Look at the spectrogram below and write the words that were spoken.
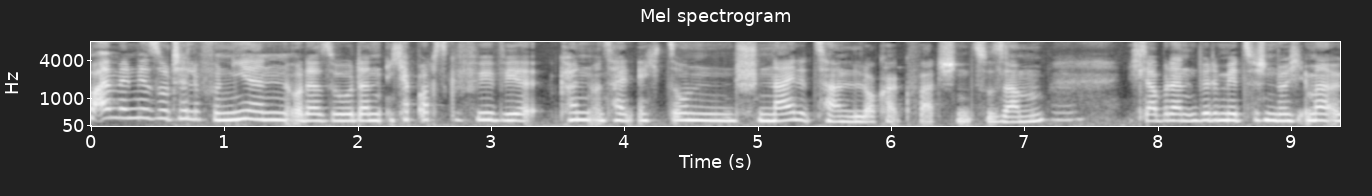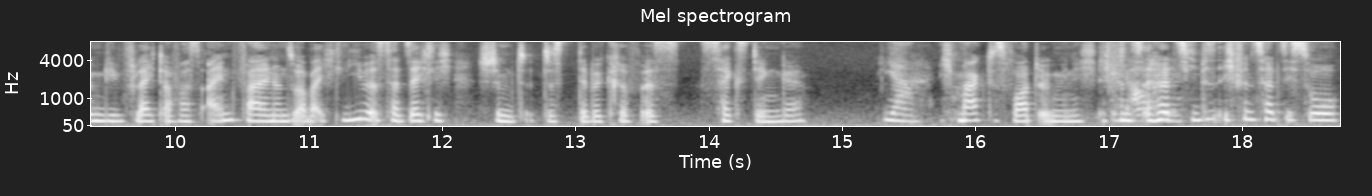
Vor allem, wenn wir so telefonieren oder so, dann, ich habe auch das Gefühl, wir können uns halt echt so einen Schneidezahn locker quatschen zusammen. Ich glaube, dann würde mir zwischendurch immer irgendwie vielleicht auch was einfallen und so, aber ich liebe es tatsächlich, stimmt, das, der Begriff ist Sexting, gell? Ja. Ich mag das Wort irgendwie nicht. Ich Ich finde, es hört sich, ich finde, es hört sich so,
